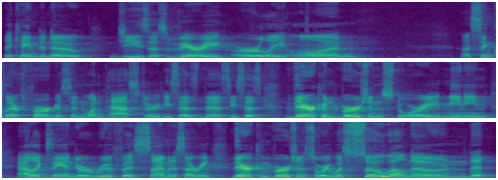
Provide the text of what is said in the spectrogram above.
They came to know Jesus very early on uh, Sinclair Ferguson, one pastor, he says this. He says, Their conversion story, meaning Alexander, Rufus, Simon of Cyrene, their conversion story was so well known that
